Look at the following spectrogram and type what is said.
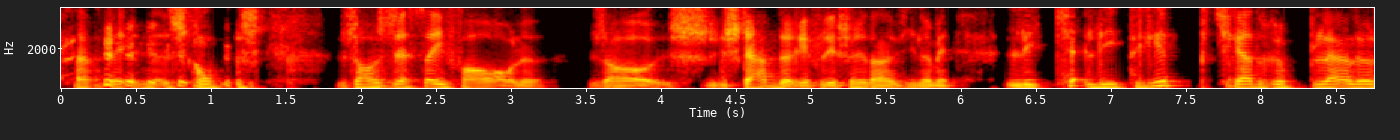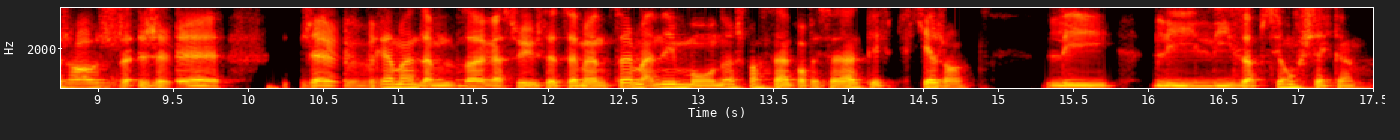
ça me fait. je comp- je- genre, j'essaye fort, là. Genre, je je suis capable de réfléchir dans la vie, là, mais les, les triples quadruples plans, là, genre, je- j'avais vraiment de la misère à suivre cette semaine. Tu sais, donné, Mona, je pense que c'était un professionnel, puis expliquait, genre, les, les, les options, j'étais comme.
